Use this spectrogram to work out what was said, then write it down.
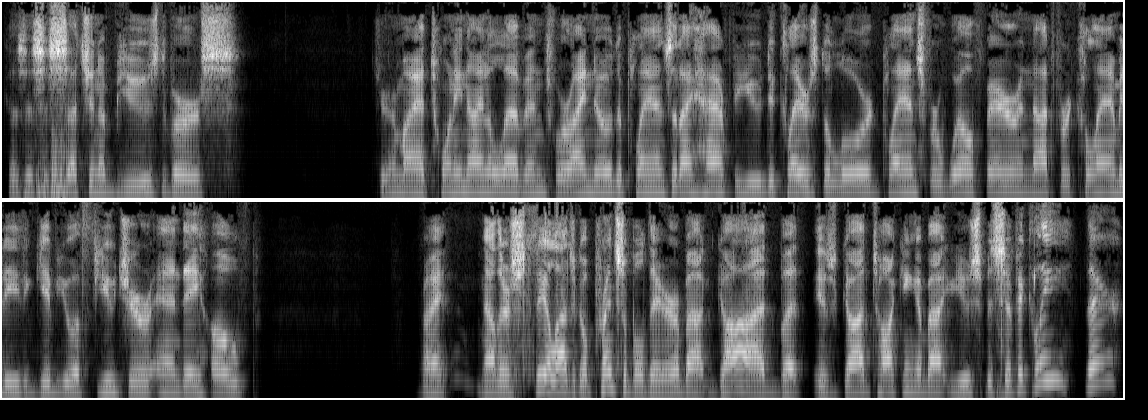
because this is such an abused verse. Jeremiah 29:11 For I know the plans that I have for you declares the Lord plans for welfare and not for calamity to give you a future and a hope. Right? Now there's theological principle there about God but is God talking about you specifically there?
